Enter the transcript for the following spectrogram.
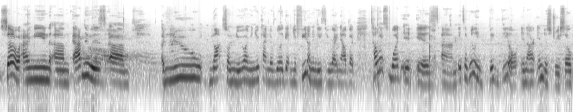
So, I mean, um, AVnu is um, a new, not so new. I mean, you're kind of really getting your feet underneath you right now. But tell us what it is. Um, it's a really big deal in our industry. So,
